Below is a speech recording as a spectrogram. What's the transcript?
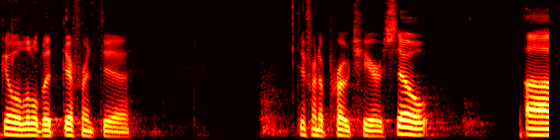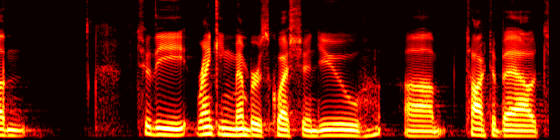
go a little bit different, uh, different approach here. So, um, to the ranking member's question, you um, talked about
